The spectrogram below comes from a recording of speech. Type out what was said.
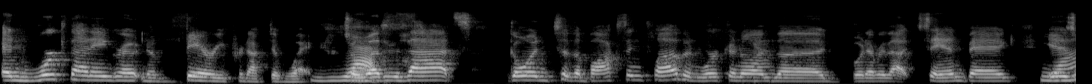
and work that anger out in a very productive way. Yes. So whether that's going to the boxing club and working on the whatever that sandbag yeah. is,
